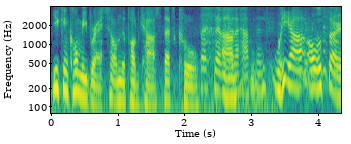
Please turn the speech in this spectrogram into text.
you can call me Brett on the podcast. That's cool. That's never um, going to happen. We are also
